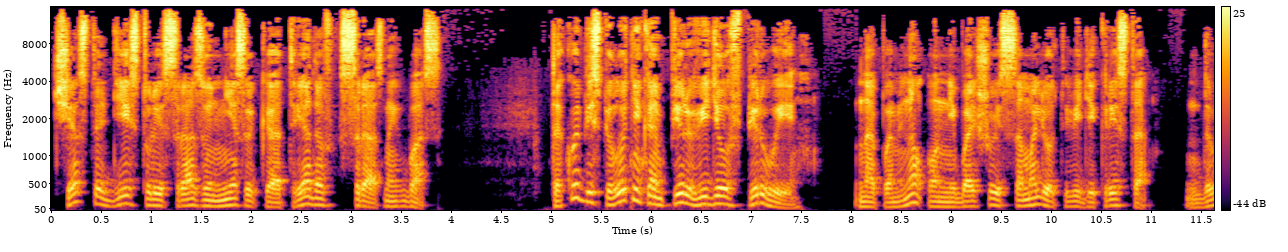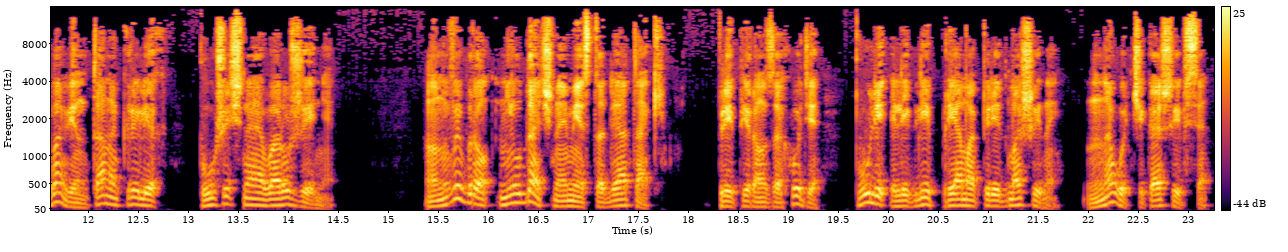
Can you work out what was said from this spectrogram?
часто действовали сразу несколько отрядов с разных баз. Такой беспилотник Ампер видел впервые. Напоминал он небольшой самолет в виде креста, два винта на крыльях, пушечное вооружение. Он выбрал неудачное место для атаки. При первом заходе Пули легли прямо перед машиной. Наводчик ошибся.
